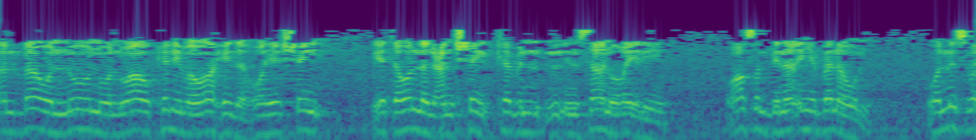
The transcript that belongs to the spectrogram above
الباء والنون والواو كلمة واحدة وهي الشيء يتولد عن الشيء كابن الإنسان وغيره. وأصل بنائه بنون والنسبة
